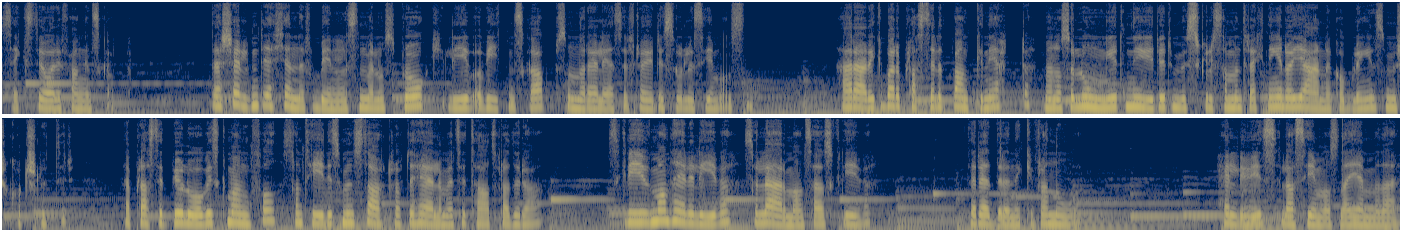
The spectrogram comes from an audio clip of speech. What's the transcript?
60 år i fangenskap. Det er sjeldent jeg kjenner forbindelsen mellom språk, liv og vitenskap som når jeg leser Frøydis Solli Simonsen. Her er det ikke bare plass til et bankende hjerte, men også lunger, nyrer, muskelsammentrekninger og hjernekoblinger som kortslutter. Det er plass til et biologisk mangfold, samtidig som hun starter opp det hele med et sitat fra Dura. Skriver man hele livet, så lærer man seg å skrive. Det redder en ikke fra noe. Heldigvis la Simonsen deg hjemme der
